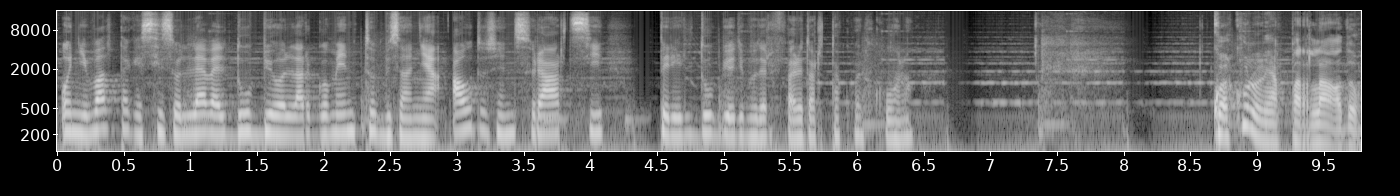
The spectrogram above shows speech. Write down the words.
ogni volta che si solleva il dubbio o l'argomento bisogna autocensurarsi per il dubbio di poter fare torto a qualcuno. Qualcuno ne ha parlato.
